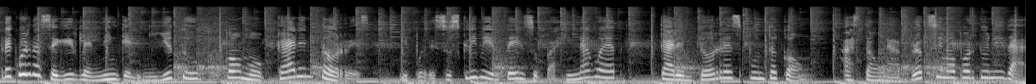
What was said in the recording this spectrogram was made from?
Recuerda seguirle en LinkedIn y YouTube como Karen Torres y puedes suscribirte en su página web karentorres.com. Hasta una próxima oportunidad.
